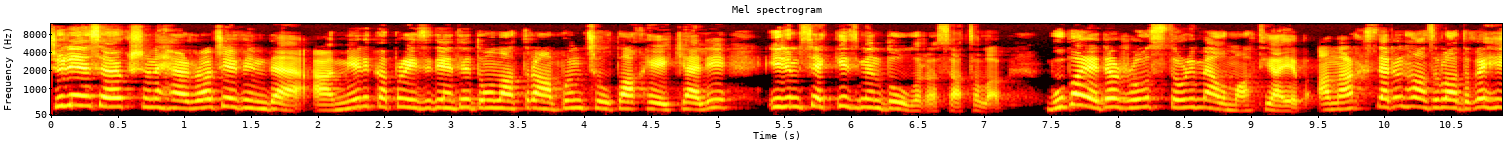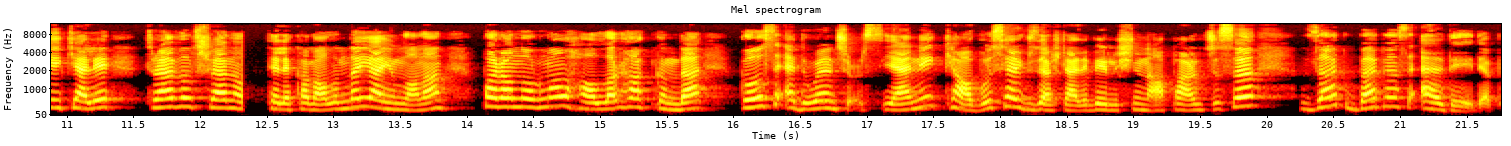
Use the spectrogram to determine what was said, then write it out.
Julian Sarkis'in hərrac evində Amerika prezidenti Donald Trumpın çılpaq heykəli 28 min dollara satılıb. Bu barədə Rose Story məlumat yayıb. Anarxistlərin hazırladığı heykəli Travel Channel telekanalında yayımlanan paranormal hallar haqqında Ghost Adventures, yəni kabus sərgüzəştləri verilişinin aparıcısı Zach Bagans əldə edib.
